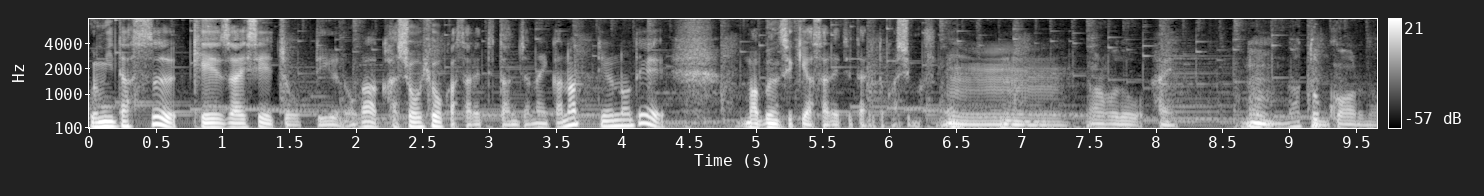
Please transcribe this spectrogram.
生み出す経済成長っていうのが過小評価されてたんじゃないかなっていうので、まあ、分析はされてたりとかしますね。うん。うん。なるほど。はい、うん。納得感あるな。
